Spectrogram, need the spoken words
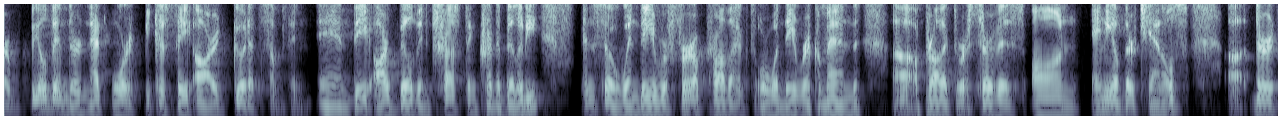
are building their network because they are good at something and they are building trust and credibility. And so when they refer a product or when they recommend uh, a product or a service on any of their channels, uh, their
